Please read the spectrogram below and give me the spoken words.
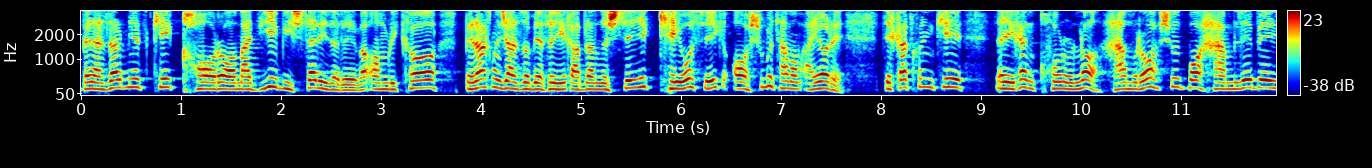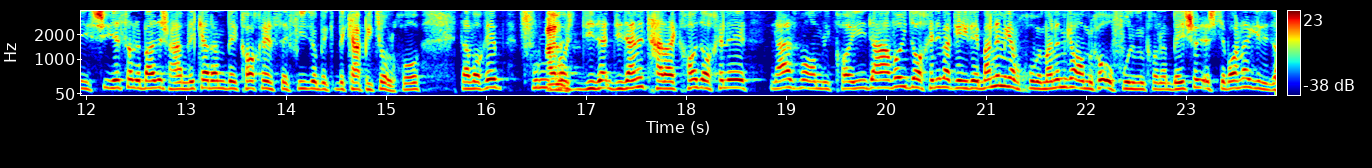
به نظر میاد که کارآمدی بیشتری داره و آمریکا به رغم جذابیت هایی قبلا داشته یک کیوس و یک آشوب تمام ایاره دقت کنید که دقیقا کرونا همراه شد با حمله به یه سال بعدش حمله کردن به کاخ سفید و به, کپیتول خب؟ در واقع فرو بله. دیدن, دیدن ترک ها داخل نظم آمریکایی دعوای داخلی و غیره. من نمیگم خوبه من نمیگم آمریکا افول می‌کنه بهش اشتباه نگیرید.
